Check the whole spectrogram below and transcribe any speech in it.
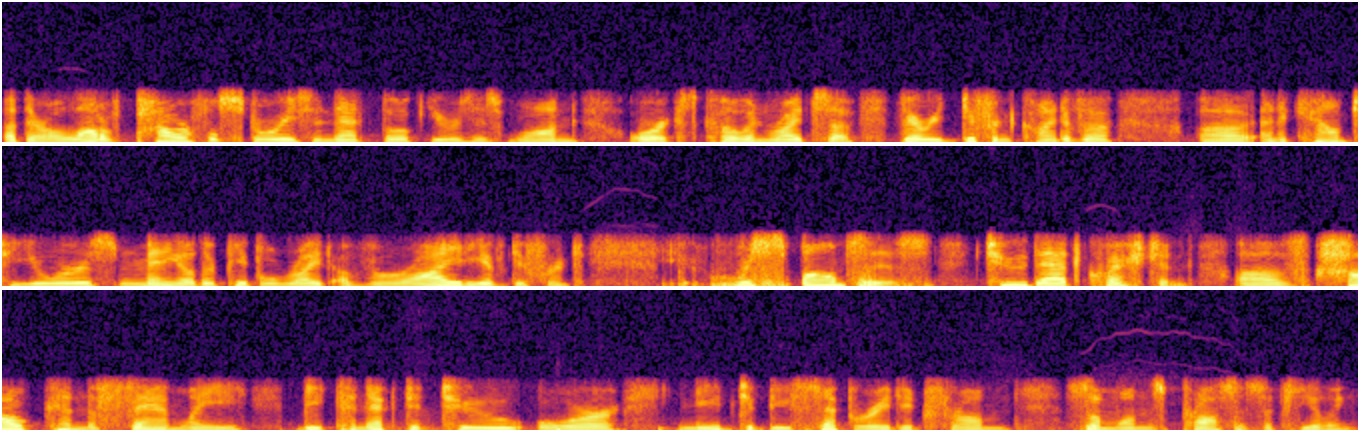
but there are a lot of powerful stories in that book. Yours is one. Oryx Cohen writes a very different kind of a uh, an account to yours. Many other people write a variety of different responses to that question of how can the family be connected to or need to be separated from someone's process of healing.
